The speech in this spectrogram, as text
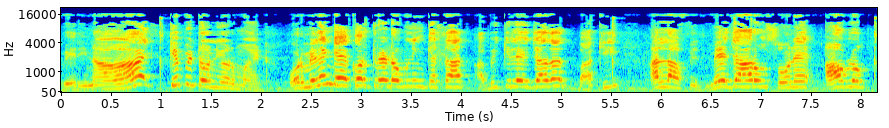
very nice keep it on your mind और मिलेंगे एक और क्रेट ओपनिंग के साथ, अभी के लिए इजाज़त, बाकी अल्लाह हाफिज। मैं जा रहा हूँ सोने, आप लोग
